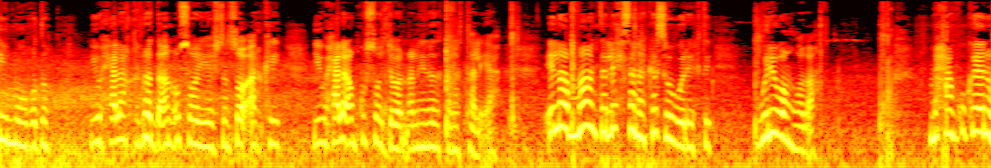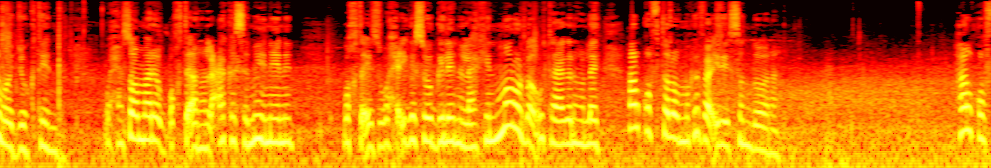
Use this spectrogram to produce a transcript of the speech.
ii muuqdo iyo waxyaalaha khibradda aan u soo yeeshtan soo arkay. Iyo waxyaalaha aan ku soo jaban dhallinyarada kala tali ah. Ilaa maanta lix sana ka wareegtay weli waan wadaa. Maxaan ku keena waa joogteenta waxaan soo maray waqti aanan lacag ka samaynaynin waqti aysan wax iga soo gelaynin laakiin mar walbaan u taagan leeyahay hal qof talo ma ka faa'iidaysan doonaa? Hal qof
